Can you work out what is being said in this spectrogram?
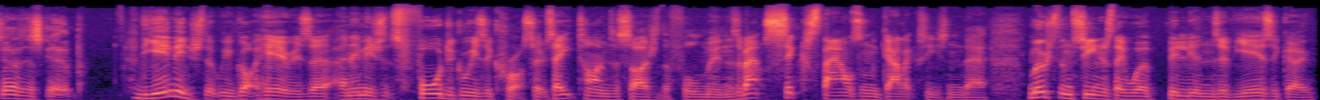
Telescope. The image that we've got here is a, an image that's four degrees across, so it's eight times the size of the full moon. There's about 6,000 galaxies in there, most of them seen as they were billions of years ago.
